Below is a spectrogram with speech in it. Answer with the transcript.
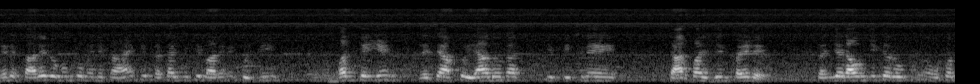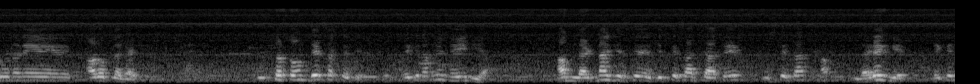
मेरे सारे लोगों को मैंने कहा है कि प्रकाश जी के बारे में कुछ भी मत कहिए। जैसे आपको याद होगा कि पिछले चार पाँच दिन पहले संजय राउत जी के ऊपर उन्होंने आरोप लगाए उत्तर तो हम दे सकते थे, लेकिन हमने नहीं दिया। हम लड़ना जिसके जिसके साथ चाहते उसके साथ हम लड़ेंगे। लेकिन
